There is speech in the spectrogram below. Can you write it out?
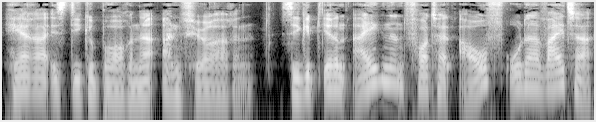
Hera ist die geborene Anführerin. Sie gibt ihren eigenen Vorteil auf oder weiter,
